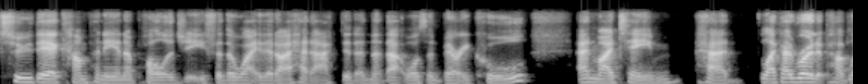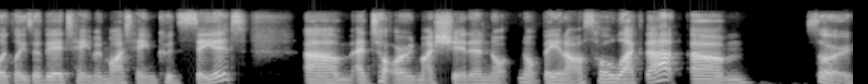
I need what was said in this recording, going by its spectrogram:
to their company an apology for the way that I had acted and that that wasn't very cool. And my team had, like, I wrote it publicly so their team and my team could see it um, and to own my shit and not not be an asshole like that. Um, so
